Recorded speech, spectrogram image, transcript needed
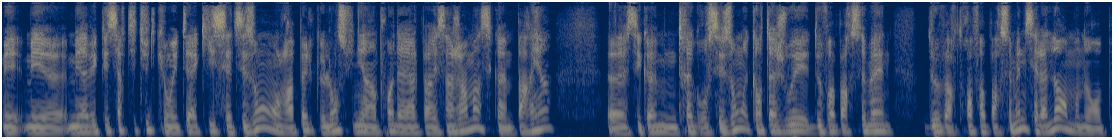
Mais, mais, euh, mais avec les certitudes qui ont été acquises cette saison, on le rappelle que Lens finit un point derrière le Paris Saint-Germain. C'est quand même pas rien. Euh, c'est quand même une très grosse saison. Et quand tu as joué deux fois par semaine, deux voire trois fois par semaine, c'est la norme en Europe.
